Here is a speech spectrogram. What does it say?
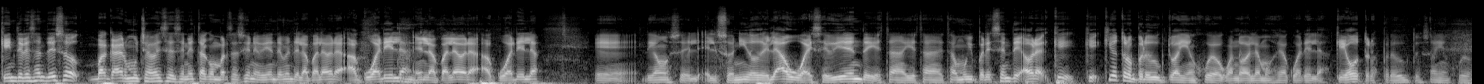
Qué interesante eso. Va a caer muchas veces en esta conversación, evidentemente, la palabra acuarela, en la palabra acuarela. Eh, digamos, el, sonido del agua es evidente y está, y está, está muy presente. Ahora, ¿qué, ¿qué, otro producto hay en juego cuando hablamos de acuarela? ¿Qué otros productos hay en juego?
